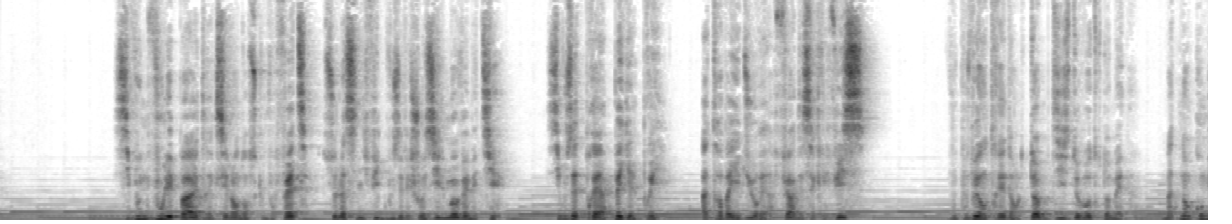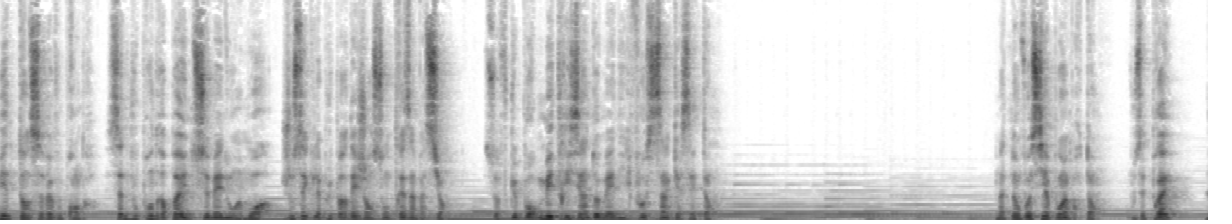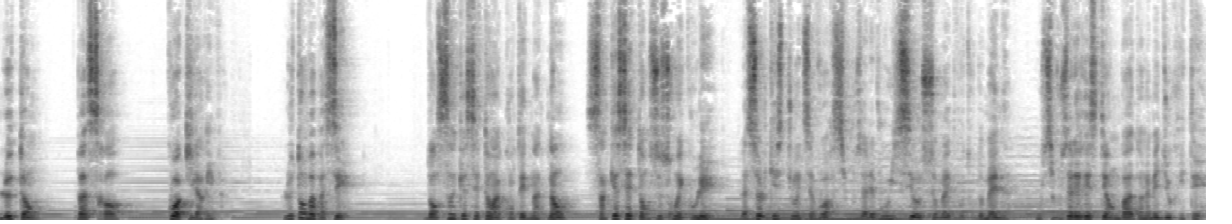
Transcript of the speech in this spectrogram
Si vous ne voulez pas être excellent dans ce que vous faites, cela signifie que vous avez choisi le mauvais métier. Si vous êtes prêt à payer le prix, à travailler dur et à faire des sacrifices, vous pouvez entrer dans le top 10 de votre domaine. Maintenant, combien de temps ça va vous prendre? Ça ne vous prendra pas une semaine ou un mois. Je sais que la plupart des gens sont très impatients. Sauf que pour maîtriser un domaine, il faut 5 à 7 ans. Maintenant, voici un point important. Vous êtes prêts? Le temps passera, quoi qu'il arrive. Le temps va passer. Dans 5 à 7 ans à compter de maintenant, 5 à 7 ans se seront écoulés. La seule question est de savoir si vous allez vous hisser au sommet de votre domaine ou si vous allez rester en bas dans la médiocrité.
